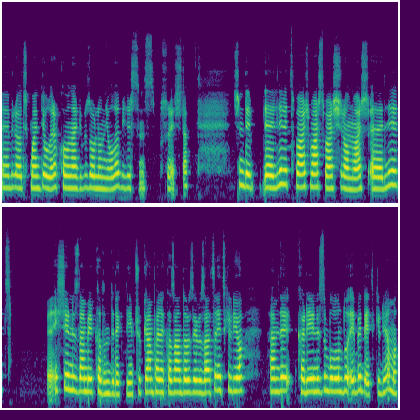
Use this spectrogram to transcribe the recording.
e, birazcık maddi olarak kovalar gibi zorlanıyor olabilirsiniz bu süreçte. Şimdi e, Lilith var, Mars var, Chiron var. E, Lilith e, iş yerinizden bir kadın direkt diyeyim. Çünkü hem para kazandığınız evi zaten etkiliyor. Hem de kariyerinizin bulunduğu evi de etkiliyor ama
